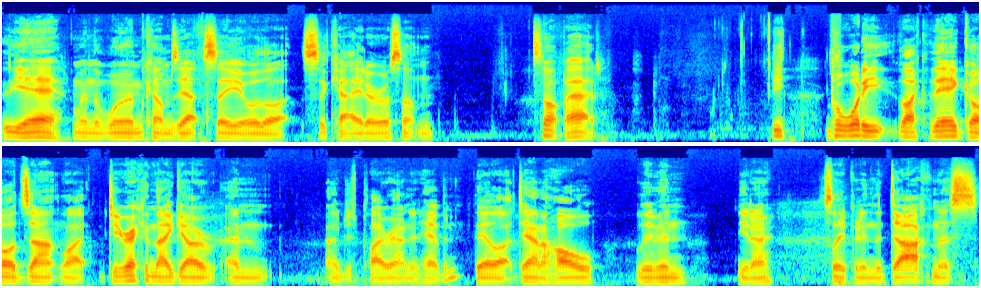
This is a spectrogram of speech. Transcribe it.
yeah, when the worm comes out to see you or the like, cicada or something. It's not bad. The- But what do you, like their gods aren't like, do you reckon they go and, and just play around in heaven? They're like down a hole, living, you know, sleeping in the darkness.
